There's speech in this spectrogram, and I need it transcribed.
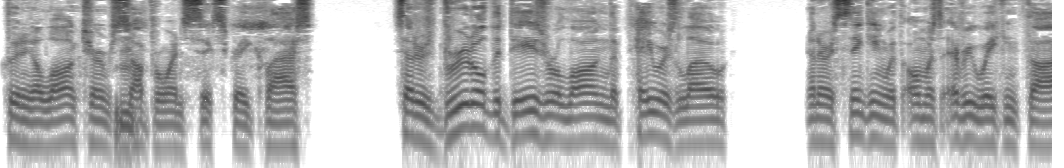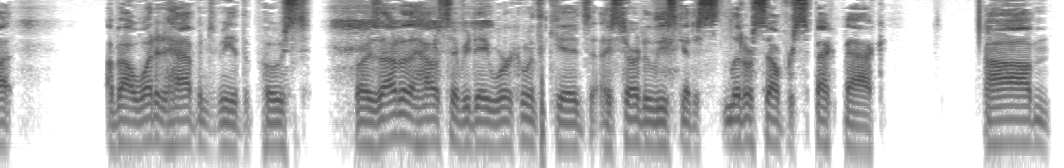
including a long-term Hmm. sub for one sixth grade class. Said it was brutal. The days were long. The pay was low. And I was thinking with almost every waking thought about what had happened to me at the post. I was out of the house every day working with the kids. I started at least get a little self-respect back. Um,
